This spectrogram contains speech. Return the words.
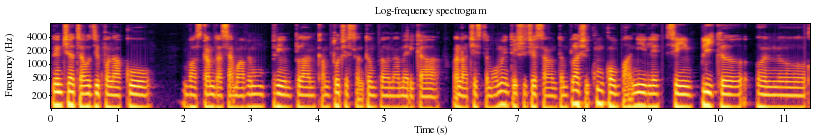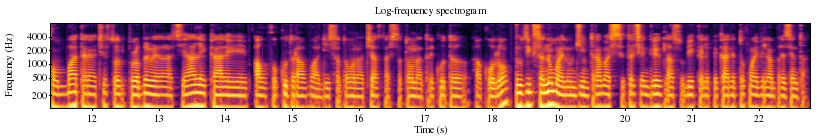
Din ce ați auzit până acum, v-ați cam dat seama, avem un prim plan cam tot ce se întâmplă în America în aceste momente și ce s-a întâmplat și cum companiile se implică în uh, combaterea acestor probleme rasiale care au făcut ravagii săptămâna aceasta și săptămâna trecută acolo. Eu zic să nu mai lungim treaba și să trecem direct la subiectele pe care tocmai vi le-am prezentat.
